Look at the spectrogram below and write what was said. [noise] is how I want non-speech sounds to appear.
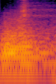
you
